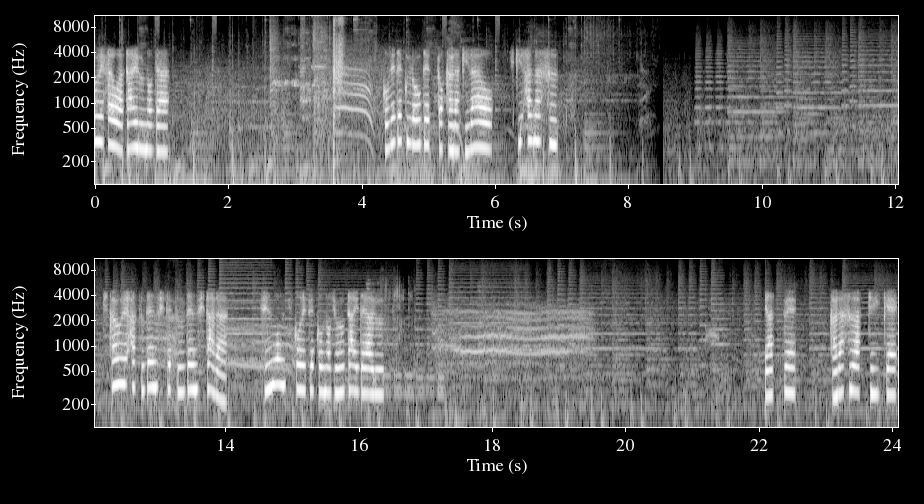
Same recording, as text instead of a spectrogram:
う餌を与えるのだ。これでクローデットからキラーを引き離す。地下上発電して通電したら、心音聞こえてこの状態である。やっべ。カラスあっち行け。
